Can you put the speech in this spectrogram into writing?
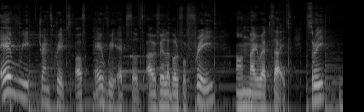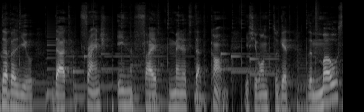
every transcripts of every episode are available for free on my website www.frenchin5minutes.com. If you want to get the most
